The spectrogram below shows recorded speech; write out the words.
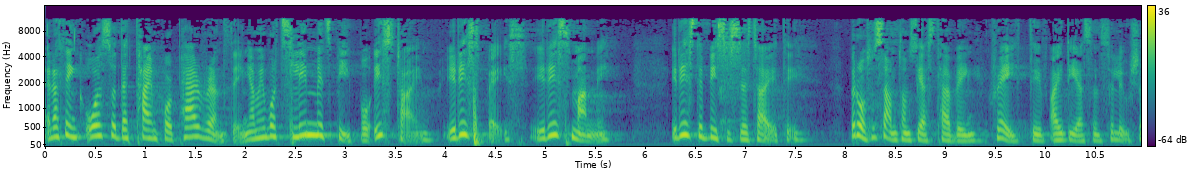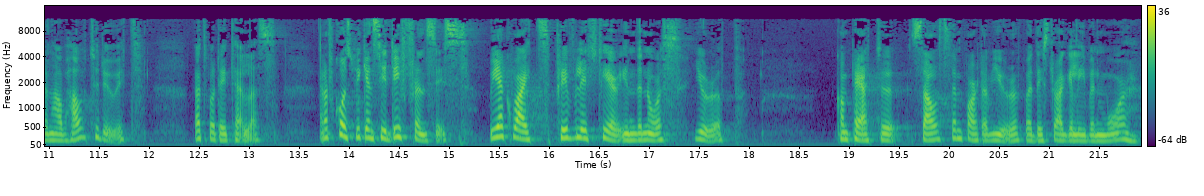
And I think also the time for parenting, I mean, what limits people is time, it is space, it is money, it is the busy society, but also sometimes just having creative ideas and solutions of how to do it. That's what they tell us. And of course, we can see differences. We are quite privileged here in the North Europe compared to southern part of Europe, where they struggle even more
